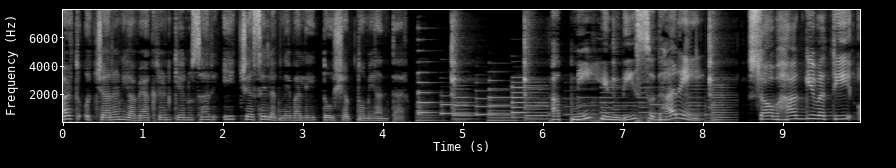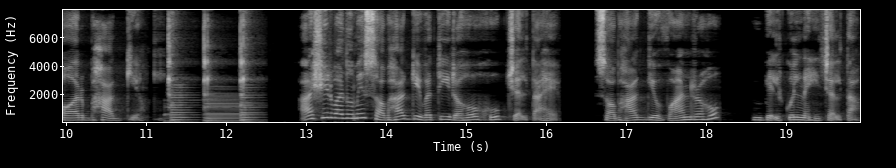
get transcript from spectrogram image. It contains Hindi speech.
अर्थ उच्चारण या व्याकरण के अनुसार एक जैसे लगने वाले दो शब्दों में अंतर। अपनी हिंदी सुधारें। सौभाग्यवती और भाग्य। आशीर्वादों में सौभाग्यवती रहो, खूब चलता है। सौभाग्यवान रहो, बिल्कुल नहीं चलता।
